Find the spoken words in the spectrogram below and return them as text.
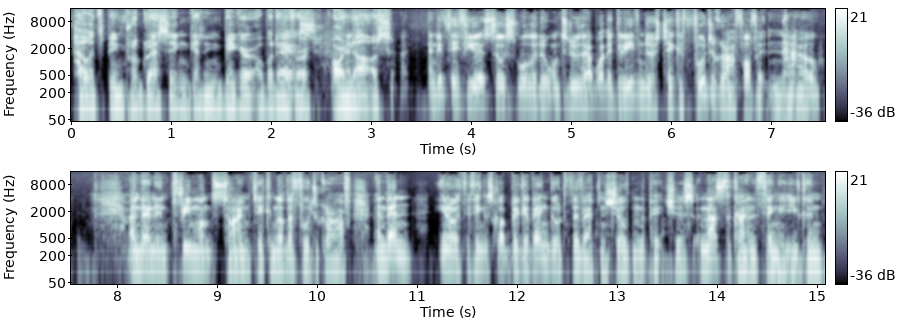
how it's been progressing, getting bigger or whatever, Yes. or And- not. And if they feel it's so small they don't want to do that, what they could even do is take a photograph of it now, and then in three months' time take another photograph, and then you know if they think it's got bigger, then go to the vet and show them the pictures, and that's the kind of thing that you can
